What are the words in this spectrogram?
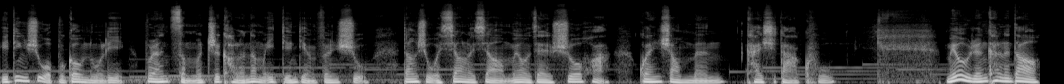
一定是我不够努力，不然怎么只考了那么一点点分数？”当时我笑了笑，没有再说话，关上门，开始大哭。没有人看得到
